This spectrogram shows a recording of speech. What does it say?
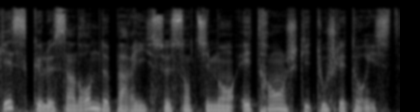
Qu'est-ce que le syndrome de Paris, ce sentiment étrange qui touche les touristes?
